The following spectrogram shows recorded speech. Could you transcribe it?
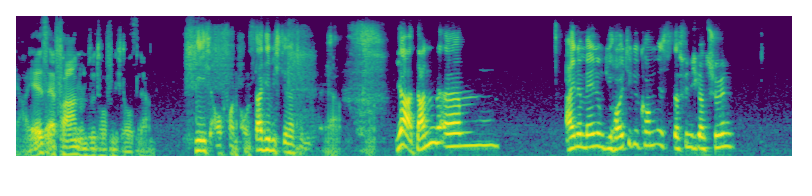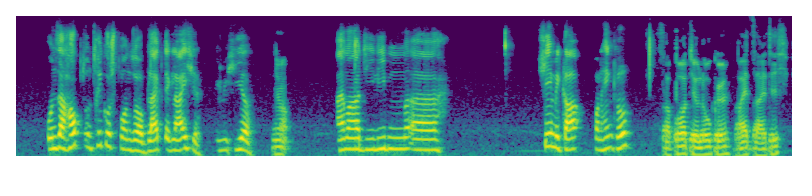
Ja, er ist erfahren und wird hoffentlich daraus lernen. Gehe ich auch von aus. Da gebe ich dir natürlich recht. Ja, ja dann ähm, eine Meldung, die heute gekommen ist, das finde ich ganz schön. Unser Haupt- und Trikotsponsor bleibt der gleiche, nämlich hier. Ja. Einmal die lieben äh, Chemiker von Henkel. Support Your Local, beidseitig.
